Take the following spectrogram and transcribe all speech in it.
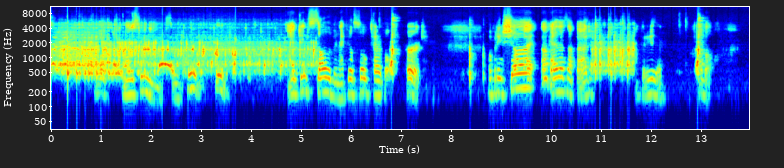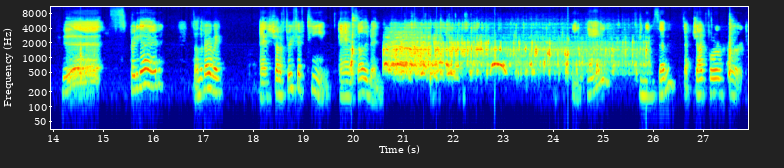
Oh, minus three now. So good, good. I jinxed Sullivan. I feel so terrible. Herd. Opening shot. Okay, that's not bad. Not good either. Campbell. Yeah, it's pretty good. It's on the fairway and shot of 315 and Sullivan. Not bad. 297. Shot for Herd.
